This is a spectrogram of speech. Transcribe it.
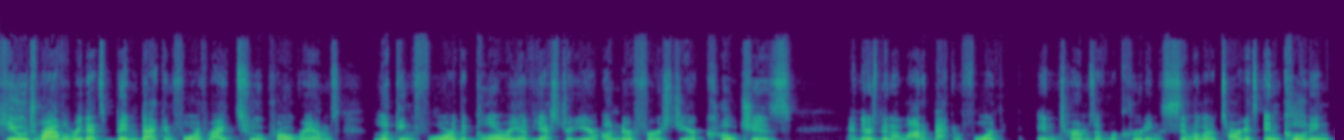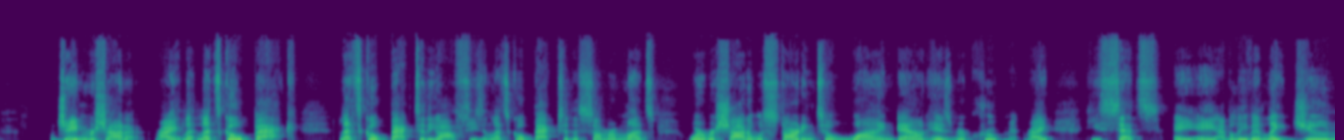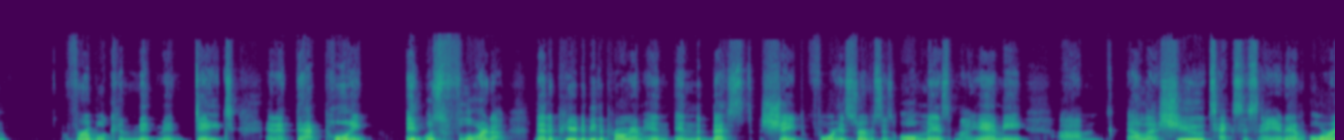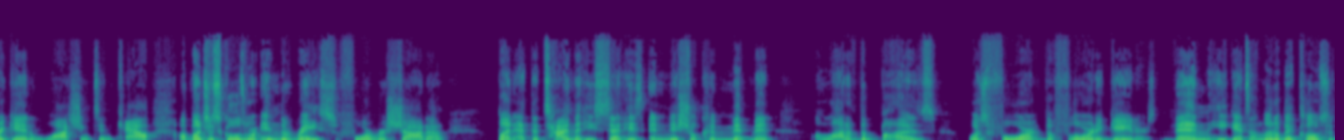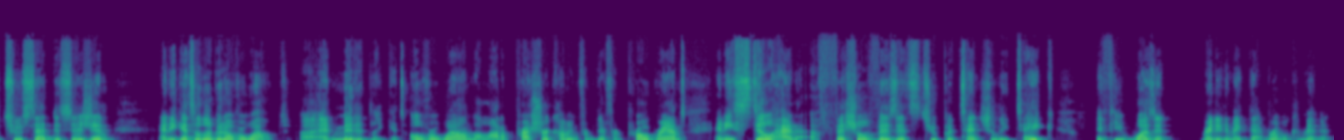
Huge rivalry that's been back and forth, right? Two programs looking for the glory of yesteryear under first year coaches. And there's been a lot of back and forth in terms of recruiting similar targets, including Jaden Rashada, right? Let, let's go back. Let's go back to the offseason. Let's go back to the summer months where Rashada was starting to wind down his recruitment, right? He sets a, a I believe, a late June verbal commitment date. And at that point, it was Florida that appeared to be the program in in the best shape for his services. Ole Miss, Miami, um, LSU, Texas A&M, Oregon, Washington, Cal. A bunch of schools were in the race for Rashada, but at the time that he set his initial commitment, a lot of the buzz was for the Florida Gators. Then he gets a little bit closer to said decision and he gets a little bit overwhelmed. Uh, admittedly, gets overwhelmed. A lot of pressure coming from different programs, and he still had official visits to potentially take if he wasn't ready to make that verbal commitment.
